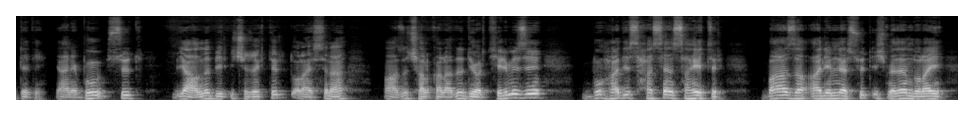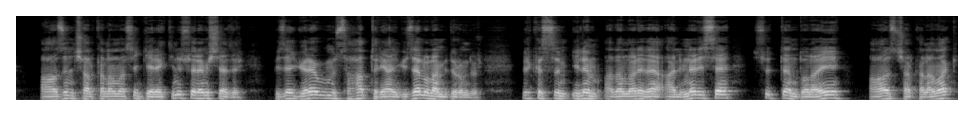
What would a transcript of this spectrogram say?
dedi. Yani bu süt yağlı bir içecektir. Dolayısıyla ağzı çalkaladı diyor Tirmizi. Bu hadis hasen sahihtir. Bazı alimler süt içmeden dolayı ağzın çalkalanması gerektiğini söylemişlerdir. Bize göre bu müstahaptır yani güzel olan bir durumdur. Bir kısım ilim adamları ve alimler ise sütten dolayı ağız çalkalamak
